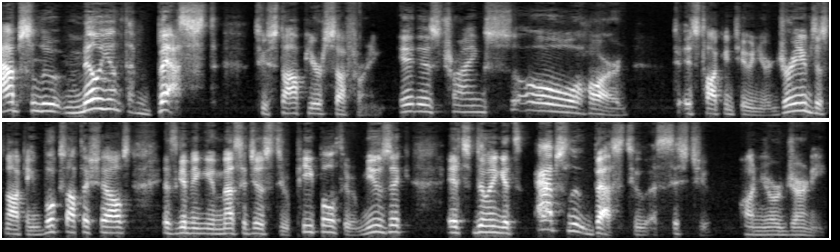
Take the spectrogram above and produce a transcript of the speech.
absolute millionth best to stop your suffering. It is trying so hard it's talking to you in your dreams it's knocking books off the shelves it's giving you messages through people through music. It's doing its absolute best to assist you on your journey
